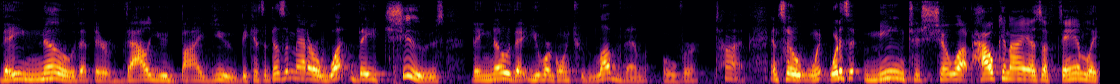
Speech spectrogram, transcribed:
They know that they're valued by you because it doesn't matter what they choose, they know that you are going to love them over time. And so, what does it mean to show up? How can I, as a family,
